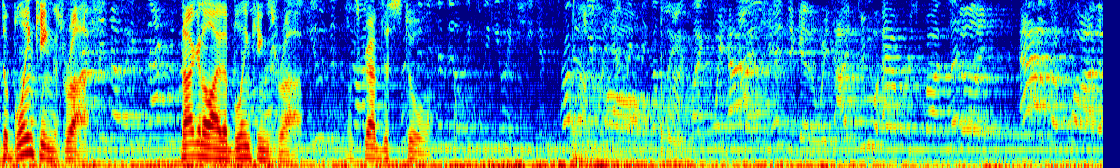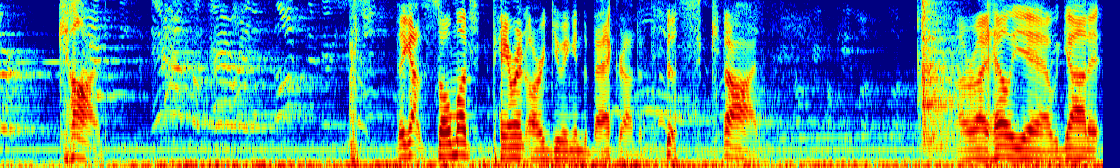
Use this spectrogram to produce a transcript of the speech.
The blinking's rough. Not gonna lie, the blinking's rough. Let's grab this stool. God. They got so much parent arguing in the background of this. God. All right, hell yeah, we got it.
